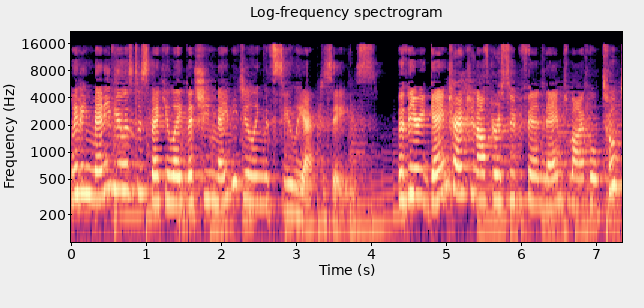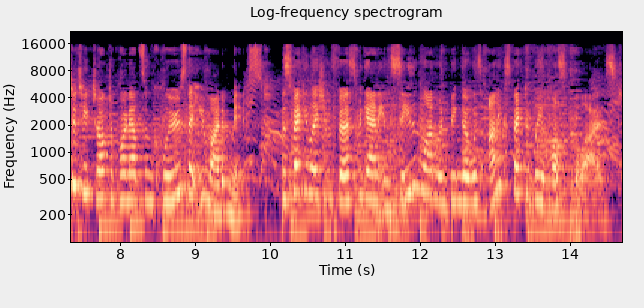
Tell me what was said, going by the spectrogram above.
leading many viewers to speculate that she may be dealing with celiac disease. The theory gained traction after a superfan named Michael took to TikTok to point out some clues that you might have missed. The speculation first began in season 1 when Bingo was unexpectedly hospitalized.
